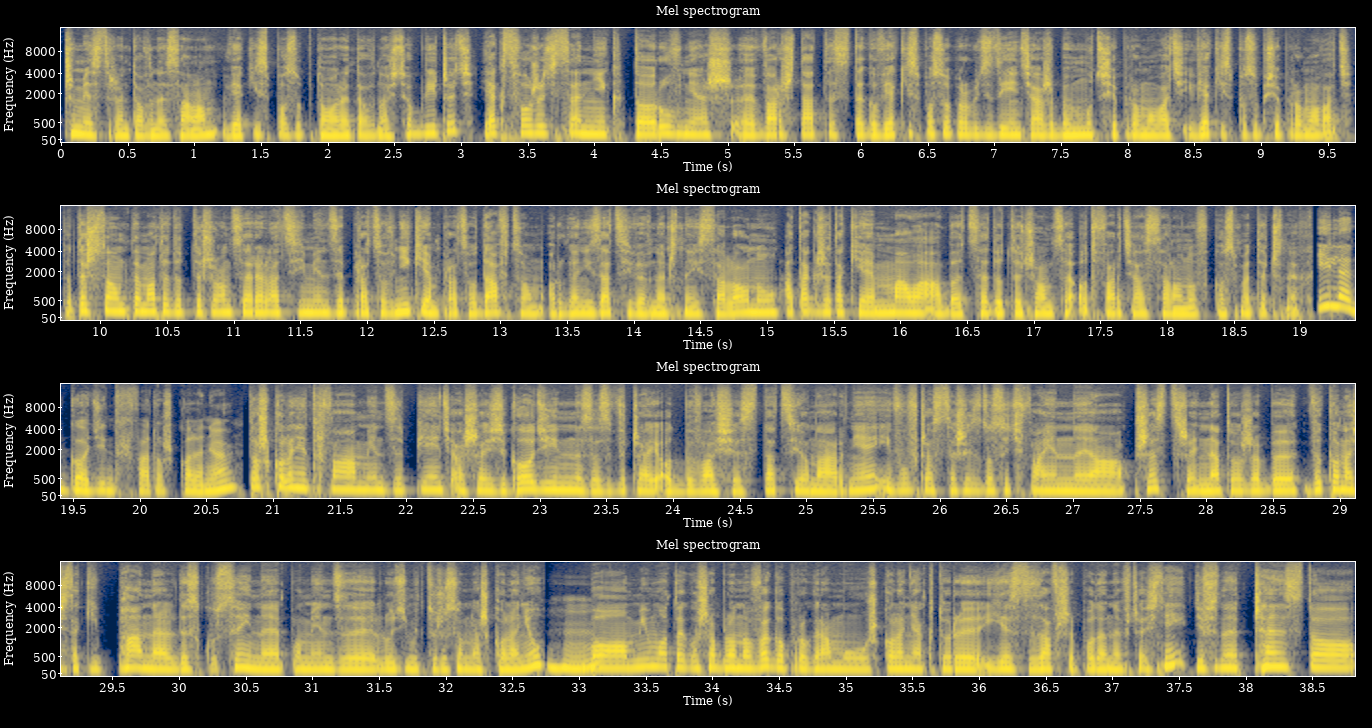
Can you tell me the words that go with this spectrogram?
czym jest rentowny salon, w jaki sposób tą rentowność obliczyć, jak stworzyć cennik, to również y, warsztaty z tego, w jaki sposób robić zdjęcia, żeby móc się promować i w jaki sposób się promować. To też są tematy dotyczące relacji między pracownikiem, pracodawcą, organizacji wewnętrznej salonu, a także takie małe ABC dotyczące otwarcia salonów kosmetycznych. Ile godzin trwa to szkolenie? To szkolenie trwa między 5 a 6 godzin, zazwyczaj odbywa się stacjonarnie i wówczas też jest dosyć fajna przestrzeń na to, żeby żeby wykonać taki panel dyskusyjny pomiędzy ludźmi, którzy są na szkoleniu, mhm. bo mimo tego szablonowego programu szkolenia, który jest zawsze podany wcześniej, dziewczyny często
